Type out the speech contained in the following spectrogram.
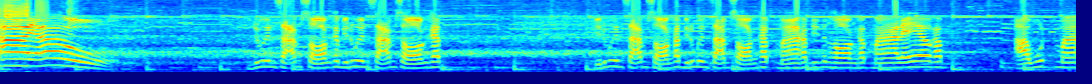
ซ้ายเอ้าอยู่ในมือสามสองครับอยู่ในมือสามสองครับ อยู่ในมือสามสองครับอยู่ในมือสามสองครับมาครับดินนอร์ทองครับมาแล้วครับ อาวุธมา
